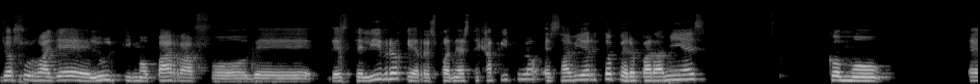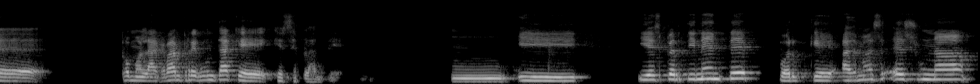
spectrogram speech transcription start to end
yo subrayé el último párrafo de, este libro que responde a este capítulo, es abierto, pero para mí es como eh, como la gran pregunta que, se plantea. Mm, y, es pertinente porque además es una,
